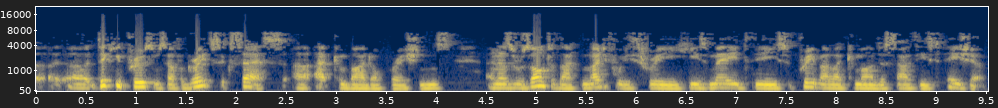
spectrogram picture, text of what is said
uh, uh, Dickey proves himself a great success uh, at combined operations, and as a result of that, in 1943, he's made the Supreme Allied Commander Southeast Asia,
